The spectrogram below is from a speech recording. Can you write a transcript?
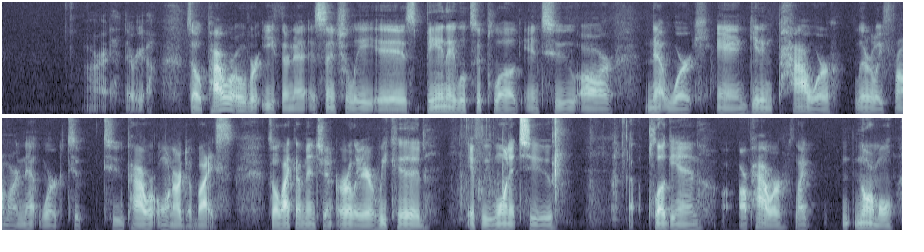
All right, there we go. So Power over Ethernet essentially is being able to plug into our network and getting power literally from our network to, to power on our device. So like I mentioned earlier, we could, if we wanted to, plug in our power like normal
